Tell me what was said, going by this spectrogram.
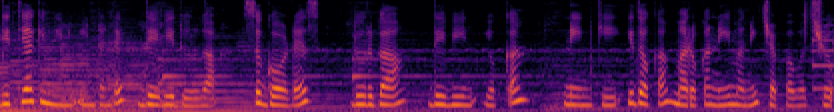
దిత్యకి మీనింగ్ ఏంటంటే దేవి దుర్గా. సో గాడెస్ దుర్గా దేవి యొక్క నేమ్కి ఇదొక మరొక నేమ్ అని చెప్పవచ్చు.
